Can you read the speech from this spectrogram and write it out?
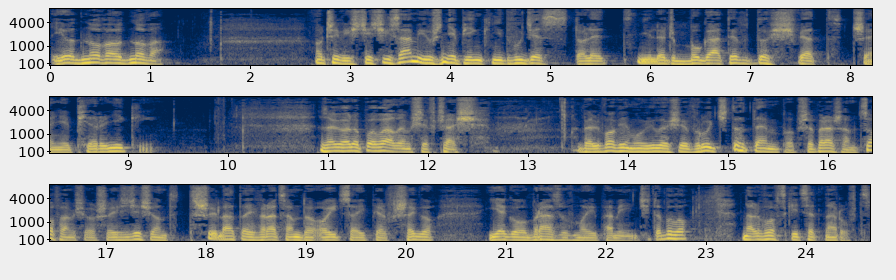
I od nowa, od nowa. Oczywiście ci sami już nie piękni dwudziestoletni, lecz bogate w doświadczenie pierniki. Zagalopowałem się w czasie. W Lwowie mówiło się wróć do tempo. Przepraszam, cofam się o 63 lata i wracam do ojca i pierwszego jego obrazu w mojej pamięci. To było na lwowskiej cetnarówce.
